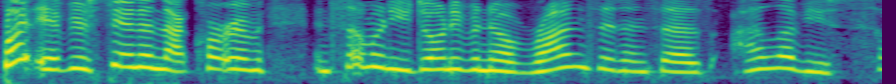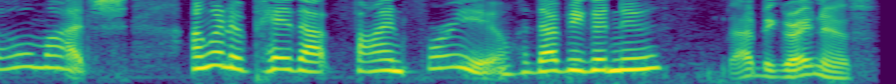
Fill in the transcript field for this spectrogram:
what if you're standing in that courtroom and someone you don't even know runs in and says, I love you so much, I'm going to pay that fine for you? Would that be good news? That'd be great news.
